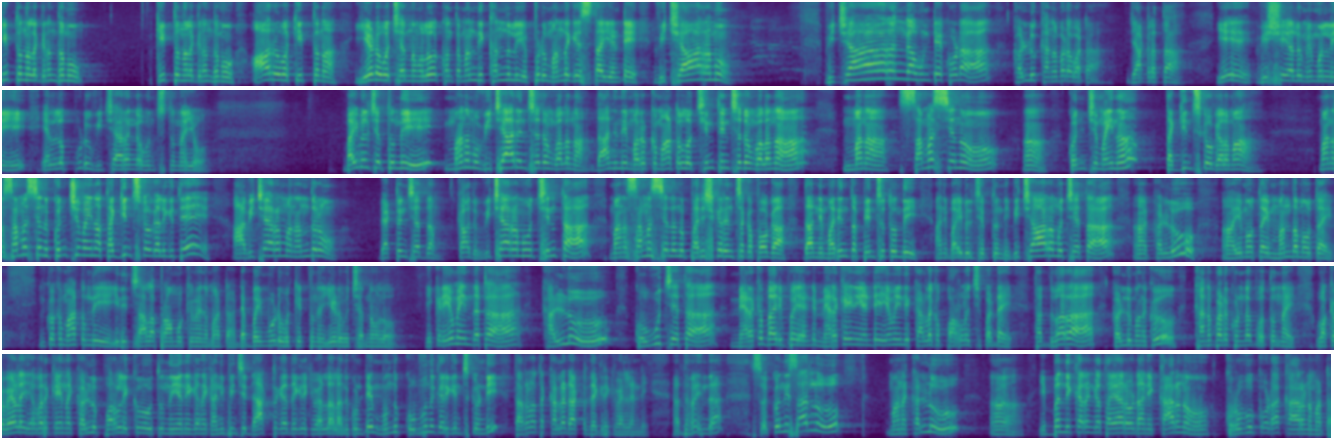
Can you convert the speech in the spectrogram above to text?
కీర్తనల గ్రంథము కీర్తనల గ్రంథము ఆరవ కీర్తన ఏడవ చరణములో కొంతమంది కన్నులు ఎప్పుడు మందగిస్తాయి అంటే విచారము. విచారంగా ఉంటే కూడా కళ్ళు కనబడవట. జాగ్రత్త. ఏ విషయాలు మిమ్మల్ని ఎల్లప్పుడూ విచారంగా ఉంచుతున్నాయో. బైబిల్ చెప్తుంది మనము విచారించడం వలన దానిని మరొక మాటలో చింతించడం వలన మన సమస్యను కొంచెమైనా తగ్గించుకోగలమా? మన సమస్యను కొంచెమైనా తగ్గించుకోగలిగితే ఆ విచారం మనందరం వ్యక్తం చేద్దాం. కాదు విచారము చింత మన సమస్యలను పరిష్కరించకపోగా దాన్ని మరింత పెంచుతుంది అని బైబిల్ చెప్తుంది. విచారము చేత కళ్ళు ఏమవుతాయి? మందమవుతాయి. ఇంకొక మాట ఉంది ఇది చాలా ప్రాముఖ్యమైన మాట. డెబ్బై మూడు కీర్తన ఏడవ చరణంలో. ఇక్కడ ఏమైందట కళ్ళు కొవ్వు చేత మెరకబారిపోయాయి అంటే మెరకైనవి అంటే ఏమైంది? కళ్ళకు పొరలు వచ్చి పడ్డాయి. తద్వారా కళ్ళు మనకు కనపడకుండా పోతున్నాయి. ఒకవేళ ఎవరికైనా కళ్ళు పొరలు ఎక్కువ అవుతుంది అని కనుక అనిపించి డాక్టర్ గారి దగ్గరికి వెళ్ళాలనుకుంటే ముందు కొవ్వును కరిగించుకోండి తర్వాత కళ్ళ డాక్టర్ దగ్గరికి వెళ్ళండి. అర్థమైందా? సో కొన్నిసార్లు మన కళ్ళు ఇబ్బందికరంగా తయారవడానికి కారణం క్రొవ్వు కూడా కారణమట.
